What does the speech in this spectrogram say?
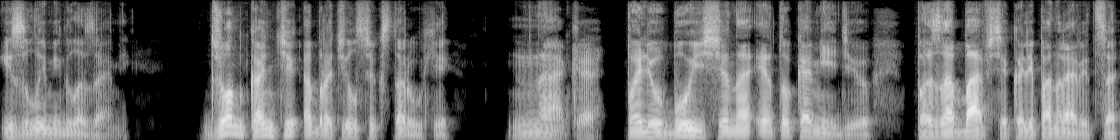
и злыми глазами. Джон Канти обратился к старухе. — На-ка, полюбуйся на эту комедию, позабавься, коли понравится,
